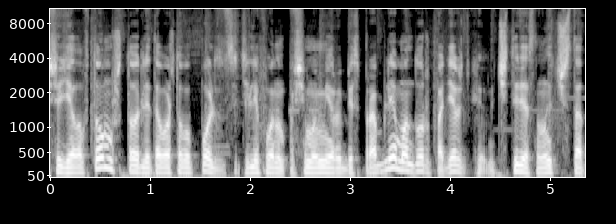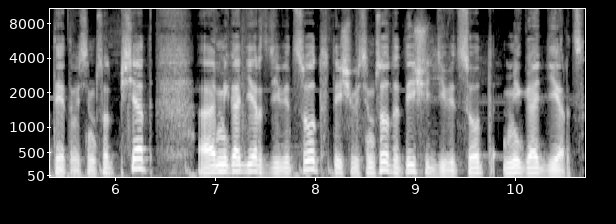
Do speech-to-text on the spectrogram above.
Все дело в том, что для того, чтобы пользоваться телефоном по всему миру без проблем, он должен поддерживать четыре основных частоты. Это 850 МГц, 900, 1800 и 1900 МГц.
